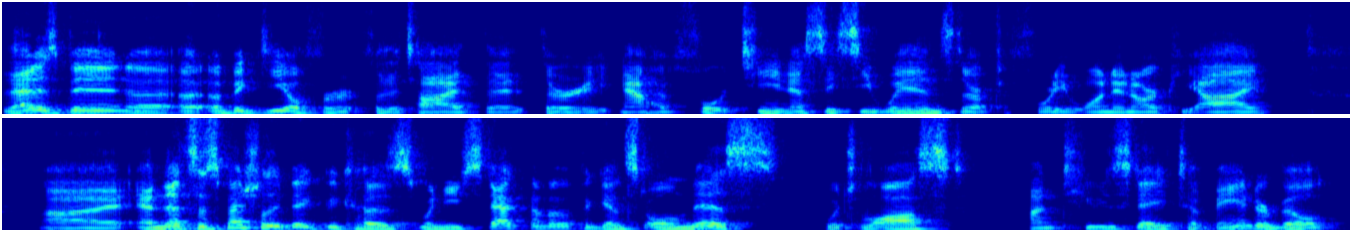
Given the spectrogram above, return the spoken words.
that has been a, a, big deal for, for the Tide that they now have 14 SEC wins. They're up to 41 in RPI. Uh, and that's especially big because when you stack them up against Ole Miss, which lost on Tuesday to Vanderbilt,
